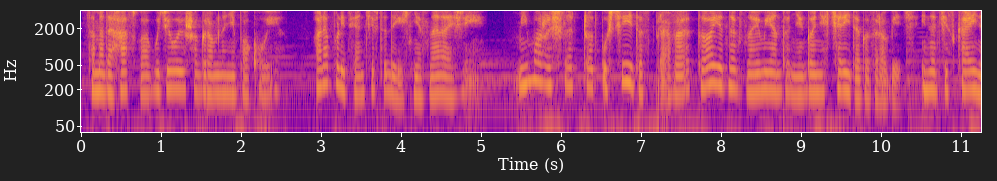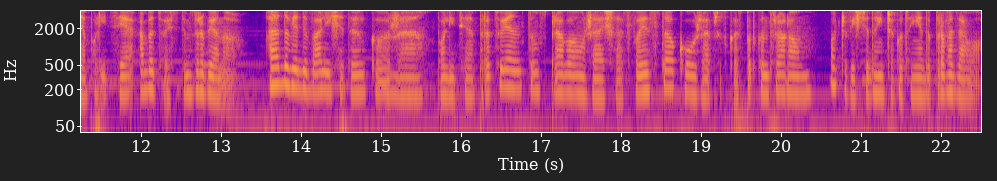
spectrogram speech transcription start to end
Same te hasła budziły już ogromny niepokój, ale policjanci wtedy ich nie znaleźli. Mimo, że śledczy odpuścili tę sprawę, to jednak znajomi Antoniego nie chcieli tego zrobić i naciskali na policję, aby coś z tym zrobiono. Ale dowiadywali się tylko, że policja pracuje nad tą sprawą, że śledztwo jest w toku, że wszystko jest pod kontrolą. Oczywiście do niczego to nie doprowadzało.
